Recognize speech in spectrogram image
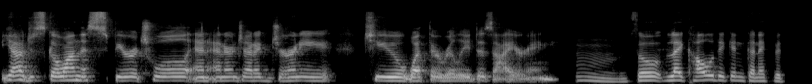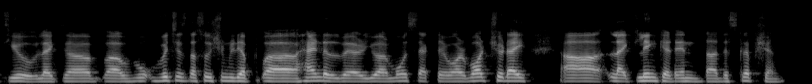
yeah just go on this spiritual and energetic journey to what they're really desiring Hmm. So, like, how they can connect with you? Like, uh, uh, which is the social media uh, handle where you are most active, or what should I uh like link it in the description?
